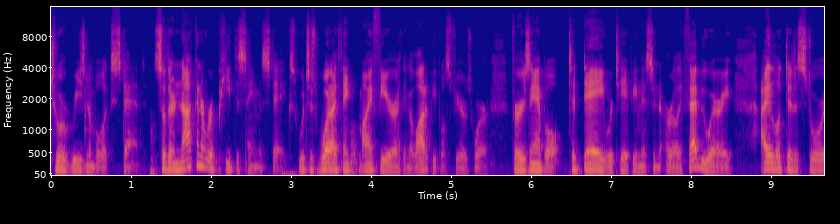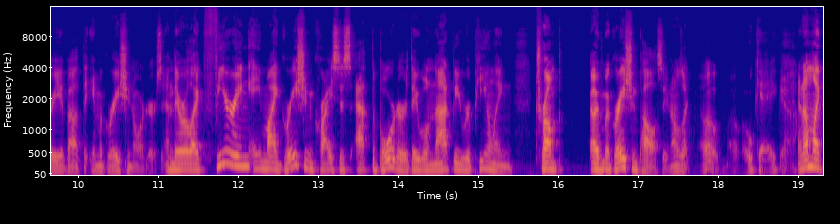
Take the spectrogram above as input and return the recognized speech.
to a reasonable extent. So they're not going to repeat the same mistakes, which is what I think my fear, I think a lot of people's fears were. For example, today we're taping this in early February. I looked at a story about the immigration orders, and they were like, fearing a migration crisis at the border, they will not be repealing Trump immigration policy. And I was like, oh, okay. Yeah. And I'm like,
